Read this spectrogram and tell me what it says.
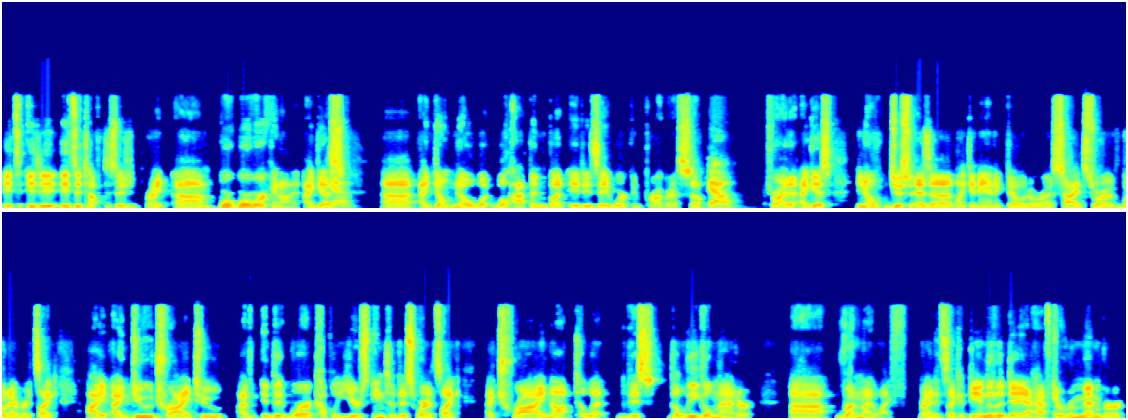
It's it, it's a tough decision right? Um we're, we're working on it i guess. Yeah. Uh, I don't know what will happen, but it is a work in progress. So. Yeah, try to i guess you know just as a like an anecdote or a side story whatever it's like i i do try to i've we're a couple years into this where it's like i try not to let this the legal matter uh run my life right? It's like at the end of the day i have to remember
